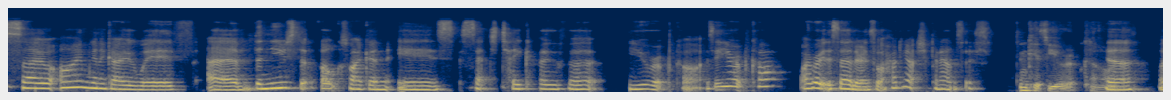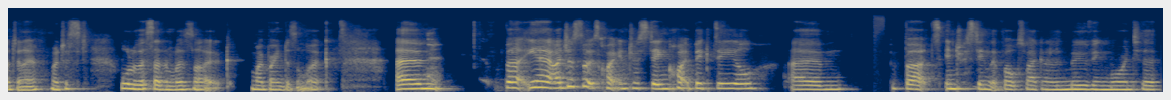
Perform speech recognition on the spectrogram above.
so I'm going to go with um, the news that Volkswagen is set to take over Europe Car. Is it Europcar? I wrote this earlier and thought, how do you actually pronounce this? I think it's Europcar. Yeah, I don't know. I just all of a sudden was like, my brain doesn't work. Um, but yeah, I just thought it's quite interesting, quite a big deal. Um, but interesting that Volkswagen are moving more into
